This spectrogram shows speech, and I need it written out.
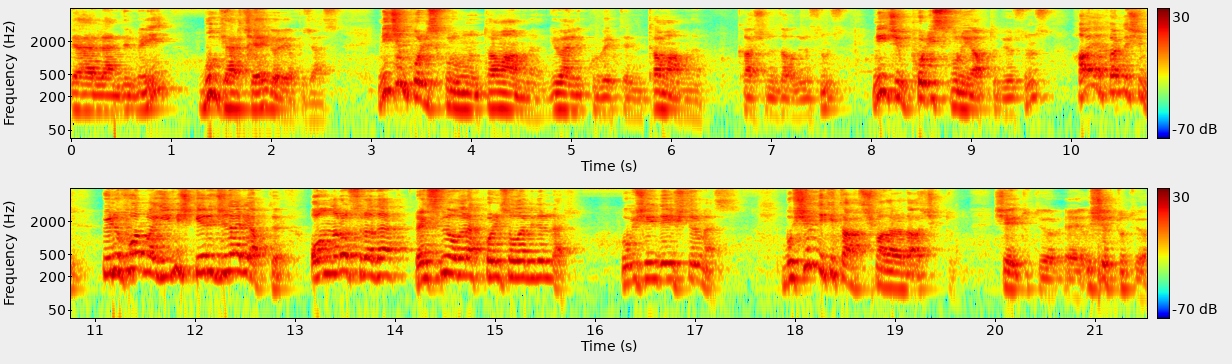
değerlendirmeyi bu gerçeğe göre yapacağız. Niçin polis kurumunun tamamını, güvenlik kuvvetlerinin tamamını karşınıza alıyorsunuz? Niçin polis bunu yaptı diyorsunuz? Hayır kardeşim, üniforma giymiş gericiler yaptı. Onlar o sırada resmi olarak polis olabilirler. Bu bir şeyi değiştirmez. Bu şimdiki tartışmalara da açık tut, şey tutuyor, e, ışık tutuyor.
